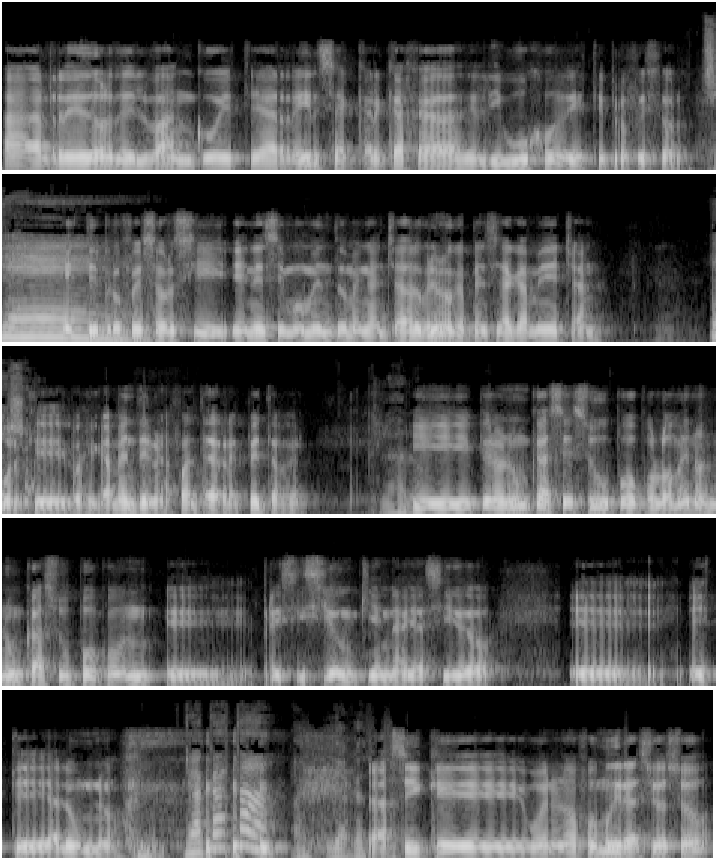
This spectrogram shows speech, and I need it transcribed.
alrededor del banco este, a reírse a carcajadas del dibujo de este profesor. Che. Este profesor, si en ese momento me enganchaba, lo primero que pensé acá me echan, porque lógicamente era una falta de respeto, a ver. Y, pero nunca se supo, por lo menos nunca supo con eh, precisión quién había sido eh, este alumno. Y acá está. Así que, bueno, no, fue muy gracioso.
